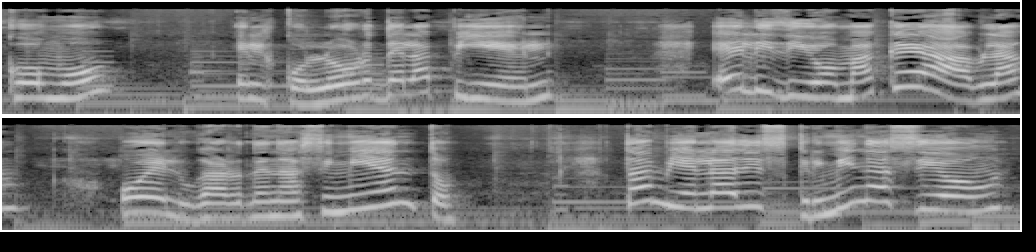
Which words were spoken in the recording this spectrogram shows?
como el color de la piel, el idioma que hablan o el lugar de nacimiento. También la discriminación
